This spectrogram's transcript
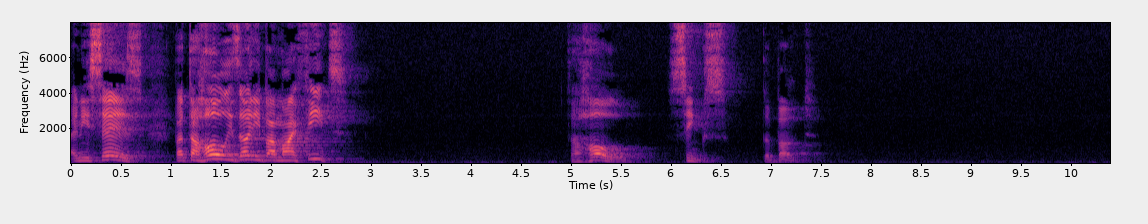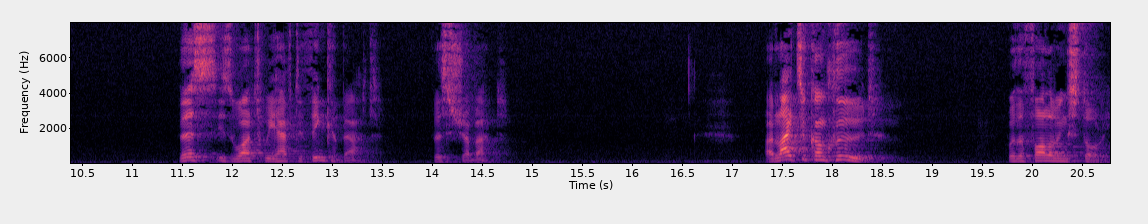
And he says, But the hole is only by my feet. The hole sinks the boat. This is what we have to think about this Shabbat. I'd like to conclude with the following story.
